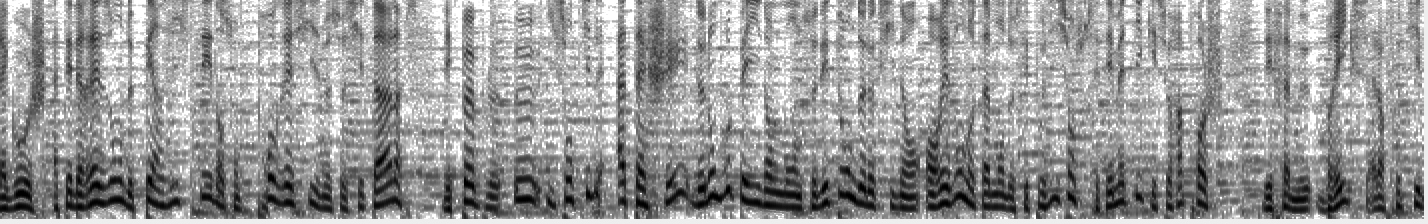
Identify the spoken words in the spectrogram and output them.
La gauche a-t-elle raison de persister dans son progressisme sociétal? Les peuples, eux, y sont-ils attachés? De nombreux pays dans le monde se détournent de l'Occident en raison notamment de ses positions sur ces thématiques et se rapprochent des fameux BRICS. Alors faut-il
